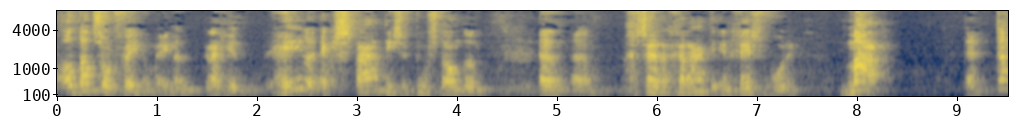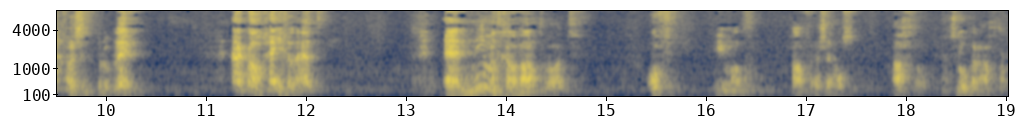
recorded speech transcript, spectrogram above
al dat soort fenomenen krijg je hele extatische toestanden. En uh, geraakte in geestvervoering. Maar, en dat was het probleem. Er kwam geen geluid. En niemand gaf antwoord. Of iemand gaf er zelfs acht op. Sloeg er acht op.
